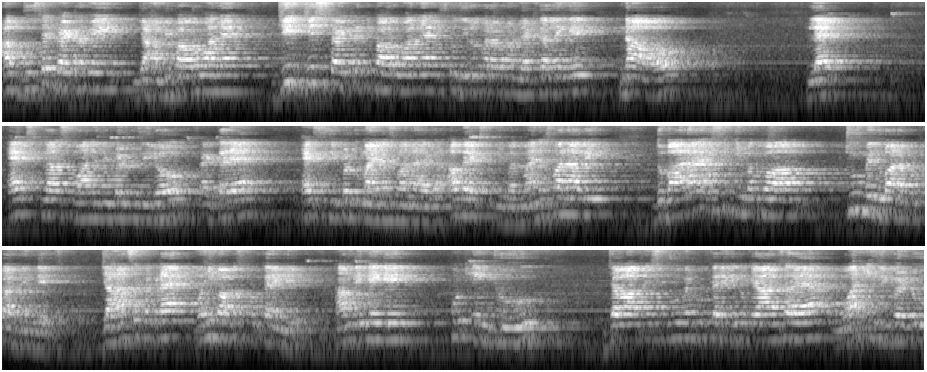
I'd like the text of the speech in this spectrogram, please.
अब दूसरे फैक्टर में जहाँ भी पावर वन है जिस जिस फैक्टर की पावर वन है, उसको ज़ीरो बराबर हम लेट कर लेंगे। Now let x plus one is equal to zero factor है, x is equal to minus one आएगा। अब x की कीमत माइनस वन आ गई। दोबारा इसी कीमत को आप टू में दोबारा पुट कर देंगे। जहाँ से पकड़ा है, वहीं वापस पुट करेंगे। हम लिखेंगे पुट इनटू जब आप इस टू में पुट करेंगे तो क्या आंसर आया? वन इज़ इक्वल टू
